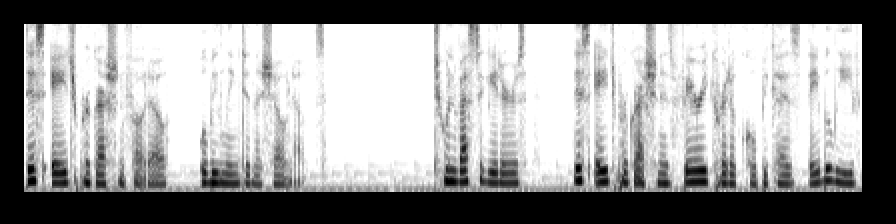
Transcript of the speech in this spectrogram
This age progression photo will be linked in the show notes. To investigators, this age progression is very critical because they believe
